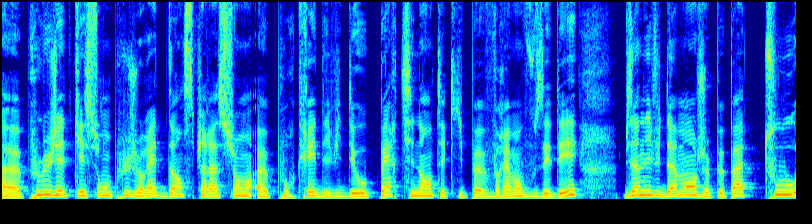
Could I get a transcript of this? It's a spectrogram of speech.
euh, plus j'ai de questions, plus j'aurai d'inspiration pour créer des vidéos pertinentes et qui peuvent vraiment vous aider. Bien évidemment, je peux pas tout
